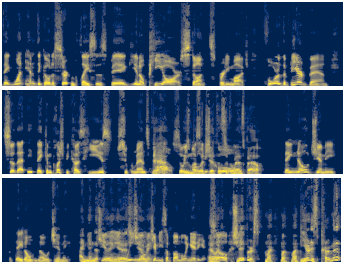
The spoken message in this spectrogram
they want him to go to certain places, big, you know, PR stunts pretty much for the beard band so that they- can push because he's Superman's Yeah, pal. So He's he more must be legit cool. than Superman's pal. they know Jimmy, but they don't know Jimmy. I mean, Jimmy, is, we know Jimmy- Jimmy's a bumbling idiot. And so like, jeepers, my, my, my beard is permanent?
